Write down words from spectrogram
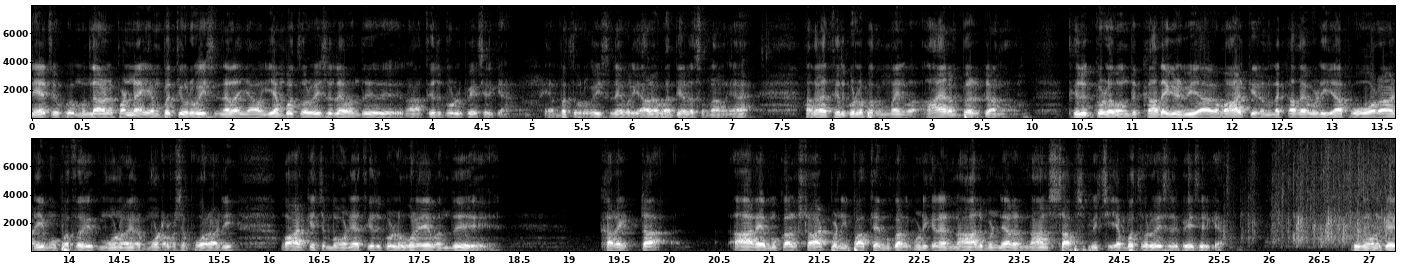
நேற்று இப்போ முந்தாள் பண்ண எண்பத்தி ஒரு வயசு நல்லா ஞாபகம். எண்பத்தொரு வயசில் வந்து நான் திருக்குறள் பேசியிருக்கேன். எண்பத்தொரு வயசில் ஒரு யாரோ வாத்தியாரில் சொன்னாங்க அதெல்லாம் திருக்குறளை பார்த்து மாதிரி ஆயிரம் பேர் இருக்காங்க. திருக்குறளை வந்து கதை வாழ்க்கையில் நடந்த கதை வழியாக போராடி முப்பத்து மூணு மூன்றரை வருஷம் போராடி வாழ்க்கை சம்பவம் வழியாக திருக்குறள் உரையை வந்து கரெக்டாக ஆறே முக்கால் ஸ்டார்ட் பண்ணி பத்தே முக்காலுக்கு முடிக்கிறேன். நாலு மணி நேரம் நான் ஸ்டாப் ஸ்பீச் எண்பத்தொரு வயசில் பேசியிருக்கேன். இது உனக்கு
